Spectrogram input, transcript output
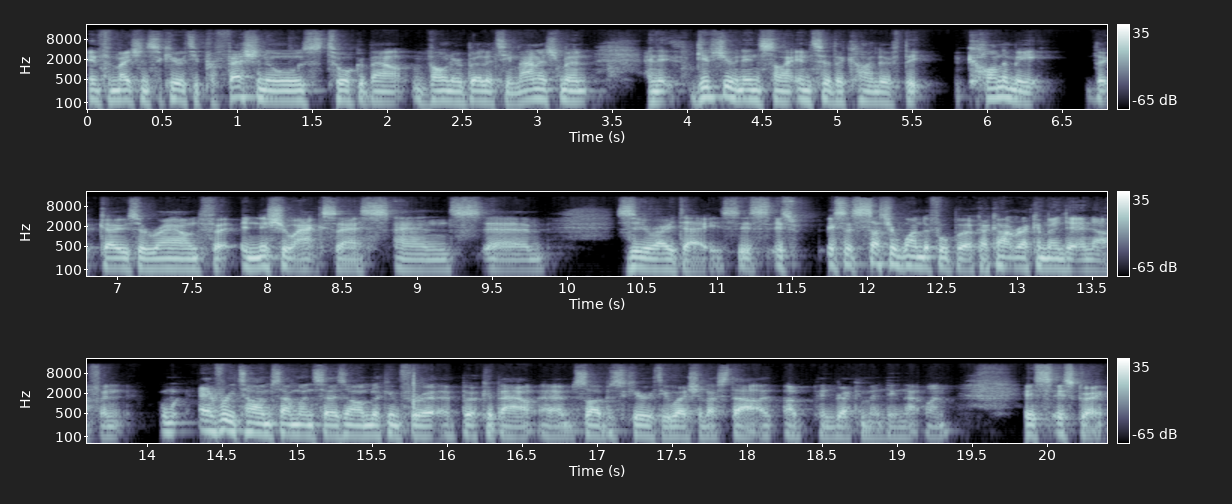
information security professionals talk about vulnerability management. And it gives you an insight into the kind of the economy that goes around for initial access and um, zero days. It's, it's, it's a, such a wonderful book. I can't recommend it enough. And every time someone says, oh, I'm looking for a, a book about um, cybersecurity, where should I start? I've been recommending that one. It's, it's great.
